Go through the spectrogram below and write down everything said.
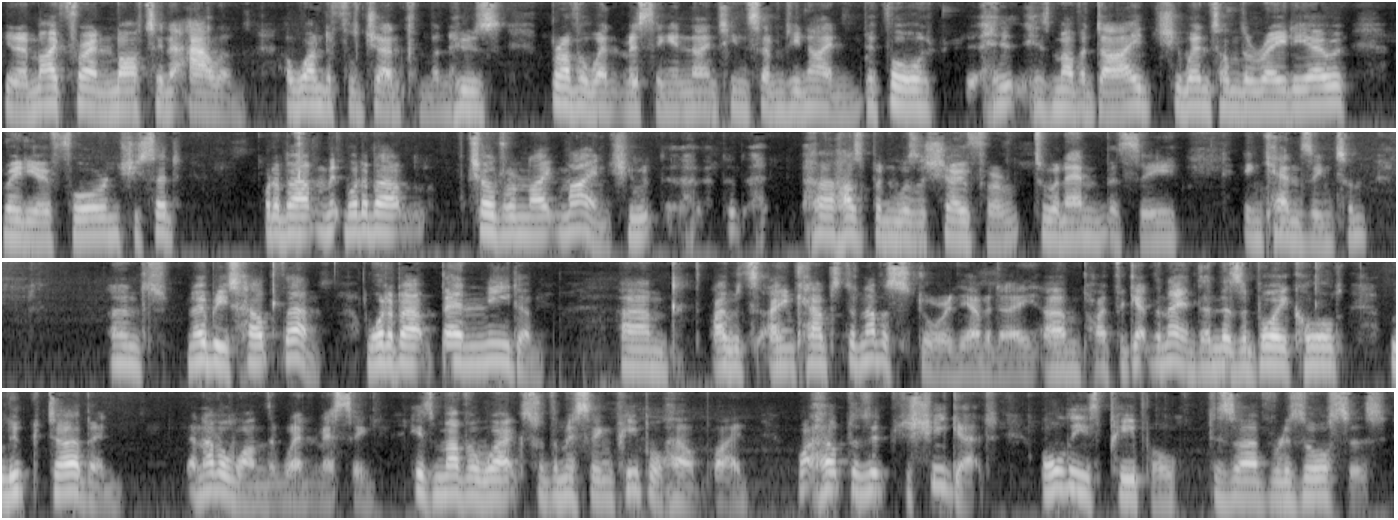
You know, my friend Martin Allen, a wonderful gentleman whose brother went missing in 1979. Before his mother died, she went on the radio, Radio 4, and she said, "What about what about children like mine?" She, her husband was a chauffeur to an embassy in Kensington, and nobody's helped them. What about Ben Needham? Um, I was I encountered another story the other day. Um, I forget the name. Then there's a boy called Luke Durbin, another one that went missing. His mother works for the Missing People Helpline. What help does it does she get? All these people deserve resources.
